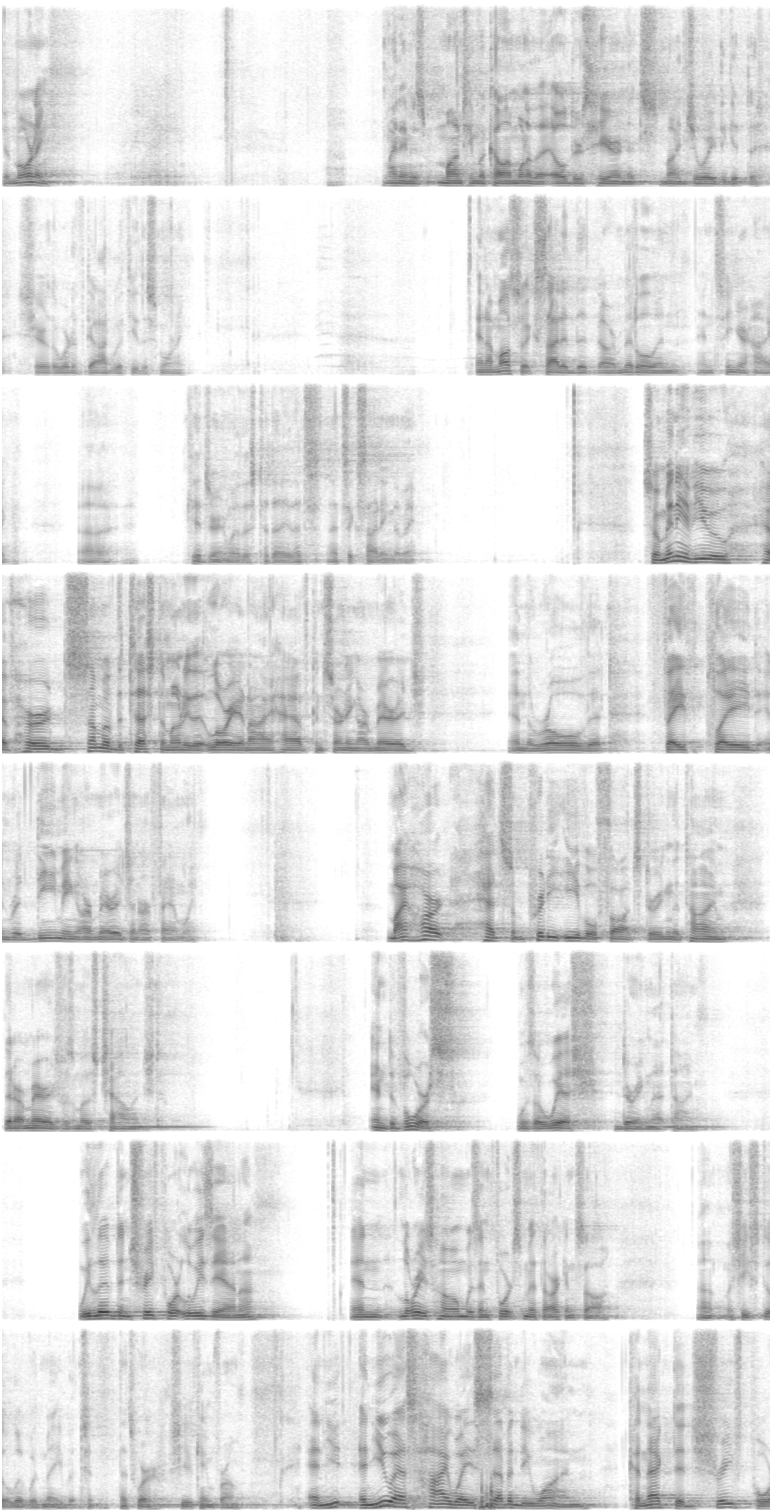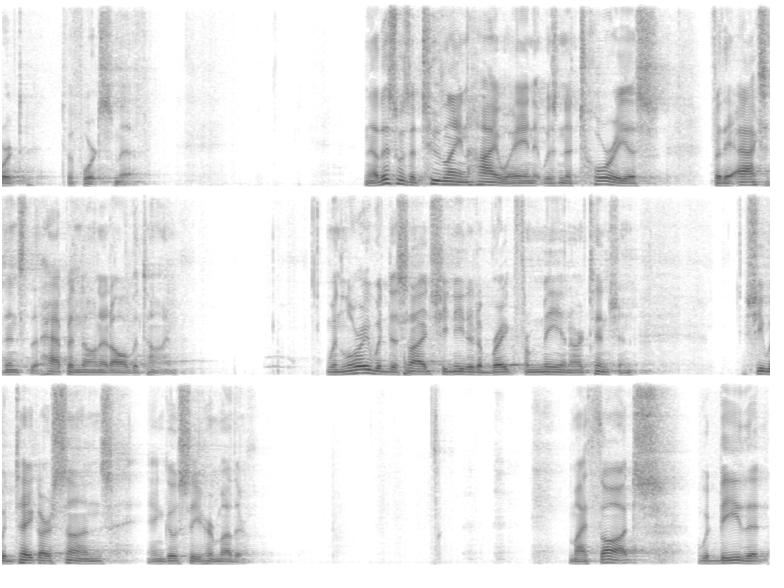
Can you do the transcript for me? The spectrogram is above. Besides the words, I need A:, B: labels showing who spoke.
A: Good morning. My name is Monte McCullough. I'm one of the elders here, and it's my joy to get to share the Word of God with you this morning. And I'm also excited that our middle and, and senior high uh, kids are in with us today. That's, that's exciting to me. So many of you have heard some of the testimony that Lori and I have concerning our marriage and the role that faith played in redeeming our marriage and our family. My heart had some pretty evil thoughts during the time that our marriage was most challenged. And divorce was a wish during that time. We lived in Shreveport, Louisiana, and Lori's home was in Fort Smith, Arkansas. Um, she still lived with me, but that's where she came from. And, U- and US Highway 71 connected Shreveport to Fort Smith. Now, this was a two lane highway, and it was notorious for the accidents that happened on it all the time. When Lori would decide she needed a break from me and our tension, she would take our sons and go see her mother. My thoughts would be that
